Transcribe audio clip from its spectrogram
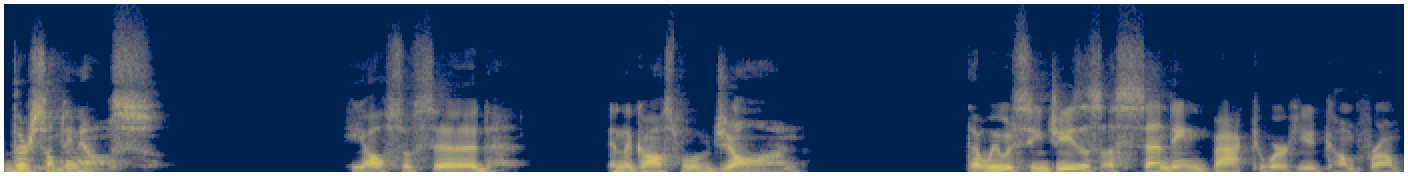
there's something else. He also said in the Gospel of John that we would see Jesus ascending back to where he had come from,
